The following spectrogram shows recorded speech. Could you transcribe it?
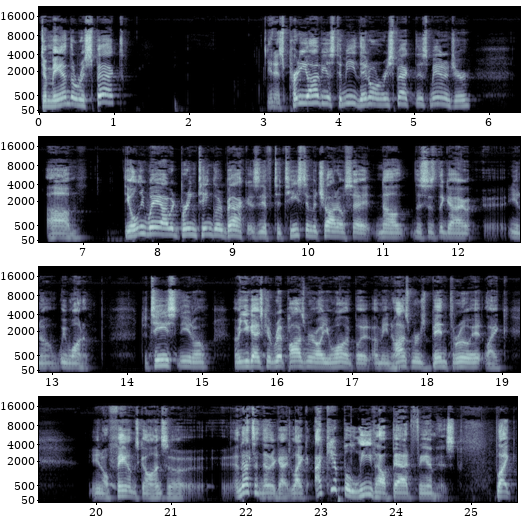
demand the respect. And it's pretty obvious to me they don't respect this manager. Um, the only way I would bring Tingler back is if Tatis and Machado say, no, this is the guy, uh, you know, we want him. Tatis, you know, I mean, you guys can rip Hosmer all you want, but I mean, Hosmer's been through it. Like, you know, Pham's gone. So, and that's another guy. Like, I can't believe how bad Pham is. Like,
